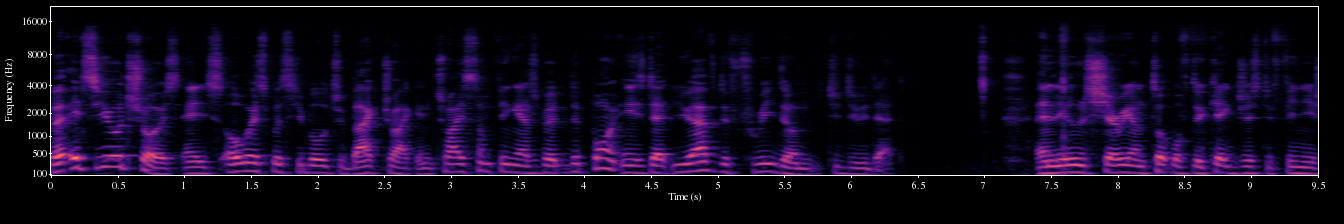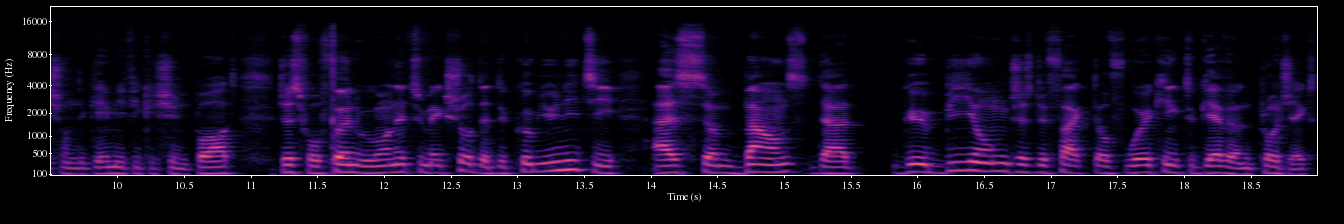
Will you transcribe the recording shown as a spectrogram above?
But it's your choice, and it's always possible to backtrack and try something else. But the point is that you have the freedom to do that. And little cherry on top of the cake just to finish on the gamification part. Just for fun, we wanted to make sure that the community has some bounds that go beyond just the fact of working together on projects.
